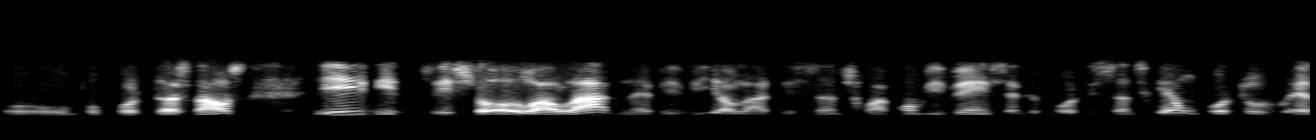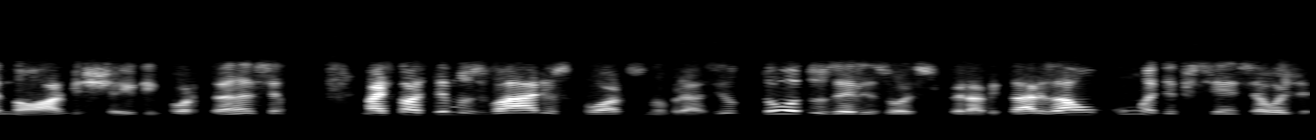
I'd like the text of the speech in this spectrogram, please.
o, o Porto das Naus, e, e, estou ao lado, né? vivi ao lado de Santos com a convivência do Porto de Santos, que é um porto enorme, cheio de importância, mas nós temos vários portos no Brasil, todos eles hoje superavitários. Há uma deficiência hoje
